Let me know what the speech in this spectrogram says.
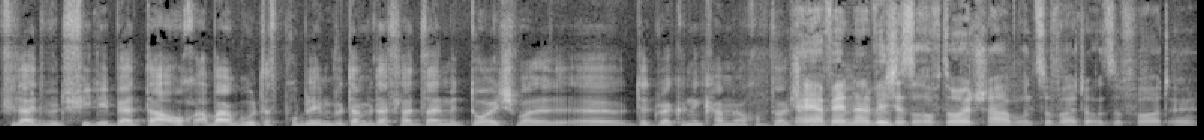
Vielleicht wird Philibert da auch, aber gut, das Problem wird dann wieder vielleicht sein mit Deutsch, weil äh, Dead Reckoning kam ja auch auf Deutsch. Ja, ja, wenn, dann ne? will ich das auch auf Deutsch haben und so weiter und so fort, ey.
